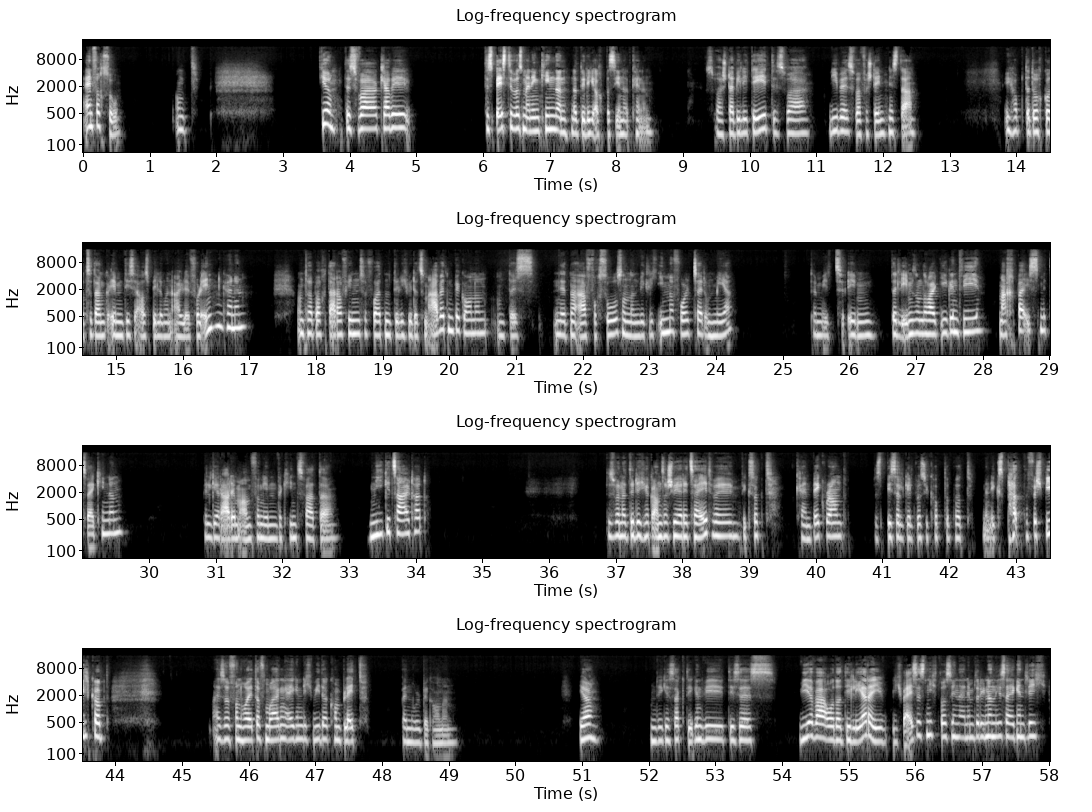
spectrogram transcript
Einfach so. Und ja, das war, glaube ich, das Beste, was meinen Kindern natürlich auch passieren hat können. Es war Stabilität, es war Liebe, es war Verständnis da. Ich habe dadurch Gott sei Dank eben diese Ausbildungen alle vollenden können und habe auch daraufhin sofort natürlich wieder zum Arbeiten begonnen und das nicht nur einfach so, sondern wirklich immer Vollzeit und mehr, damit eben der Lebensunterhalt irgendwie machbar ist mit zwei Kindern, weil gerade am Anfang eben der Kindsvater nie gezahlt hat. Das war natürlich eine ganz schwere Zeit, weil, wie gesagt, kein Background. Das bisschen Geld, was ich gehabt habe, hat mein Ex-Partner verspielt gehabt. Also von heute auf morgen eigentlich wieder komplett bei Null begonnen. Ja, und wie gesagt, irgendwie dieses Wirrwarr oder die Lehre, ich, ich weiß es nicht, was in einem drinnen ist eigentlich,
